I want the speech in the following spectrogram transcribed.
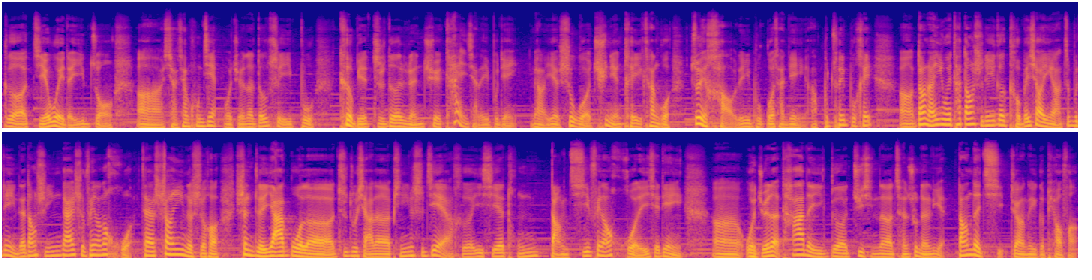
个结尾的一种啊想象空间，我觉得都是一部特别值得人去看一下的一部电影。那也是我去年可以看过最好的一部国产电影啊，不吹不黑啊。当然，因为它当时的一个口碑效应啊，这部电影在当时应该是非常的火，在上映的时候甚至压过了蜘蛛侠的平行世界和一些同档期非常火的一些电影。嗯，我觉得他的一个剧情的陈述能力当得起这样的一个票房。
